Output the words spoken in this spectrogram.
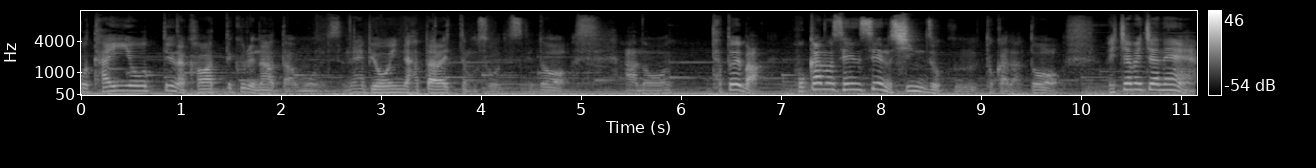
こう対応っていうのは変わってくるなとは思うんですよね。病院で働いててもそうですけどあの例えば他の先生の親族とかだとめちゃめちゃね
